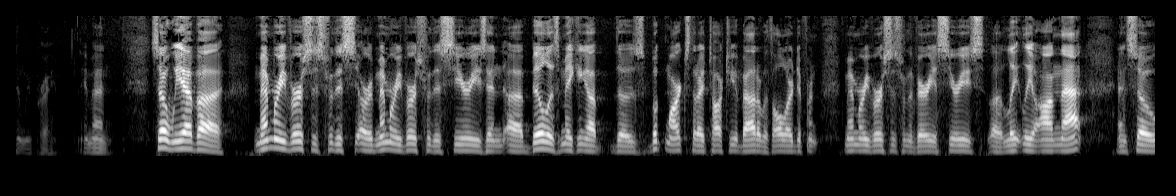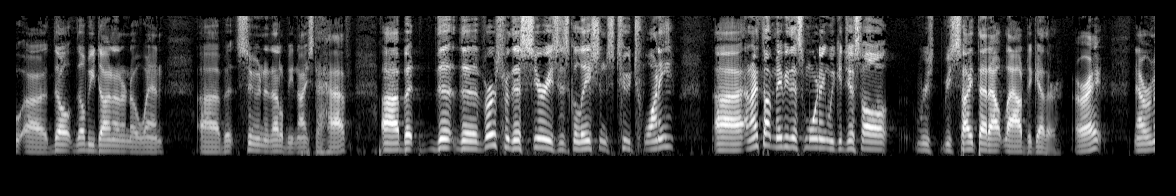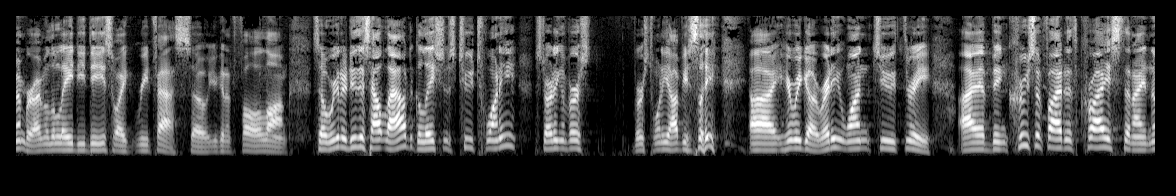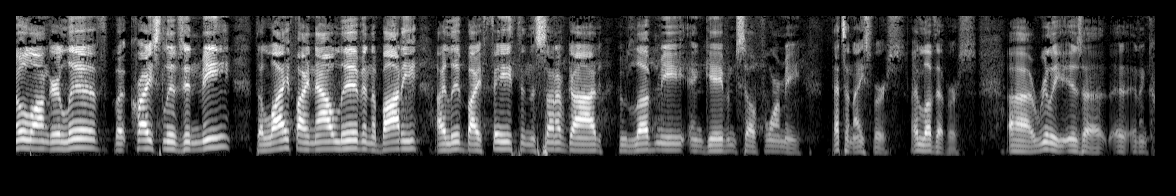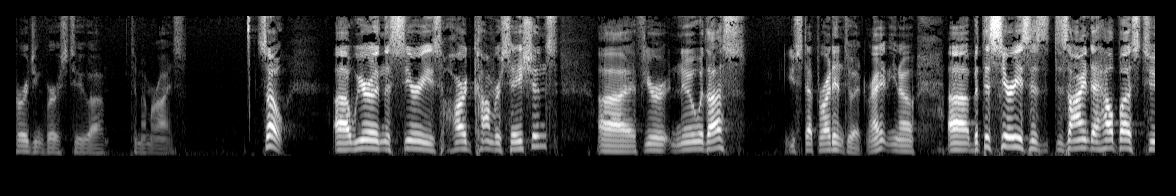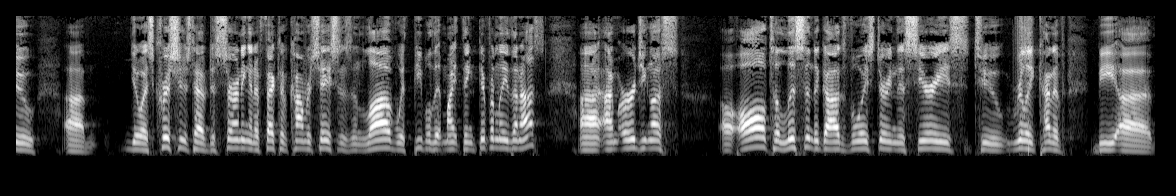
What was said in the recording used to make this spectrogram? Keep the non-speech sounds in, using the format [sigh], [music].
name we pray. Amen. So we have uh, memory verses for this, or memory verse for this series, and uh, Bill is making up those bookmarks that I talked to you about with all our different memory verses from the various series uh, lately on that. And so uh, they'll they'll be done. I don't know when, uh, but soon, and that'll be nice to have. Uh, but the the verse for this series is Galatians two twenty, and I thought maybe this morning we could just all re- recite that out loud together. All right. Now remember, I'm a little ADD, so I read fast, so you're going to follow along. So we're going to do this out loud, Galatians 2.20, starting in verse, verse 20, obviously. [laughs] Uh, here we go. Ready? One, two, three. I have been crucified with Christ, and I no longer live, but Christ lives in me. The life I now live in the body, I live by faith in the Son of God, who loved me and gave himself for me. That's a nice verse. I love that verse uh, really is a, a, an encouraging verse to, uh, to memorize. So, uh, we are in this series, Hard Conversations. Uh, if you're new with us, you stepped right into it, right? You know, uh, but this series is designed to help us to, um, you know, as Christians, to have discerning and effective conversations in love with people that might think differently than us. Uh, I'm urging us all to listen to God's voice during this series to really kind of be, uh,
